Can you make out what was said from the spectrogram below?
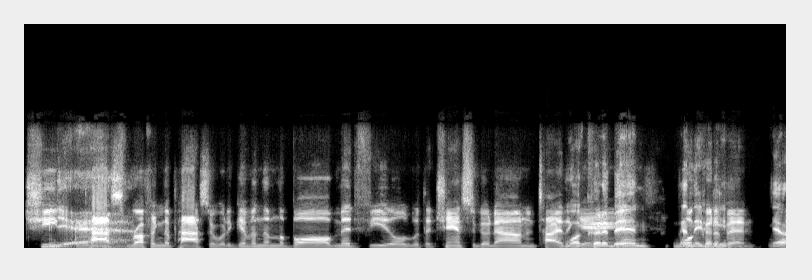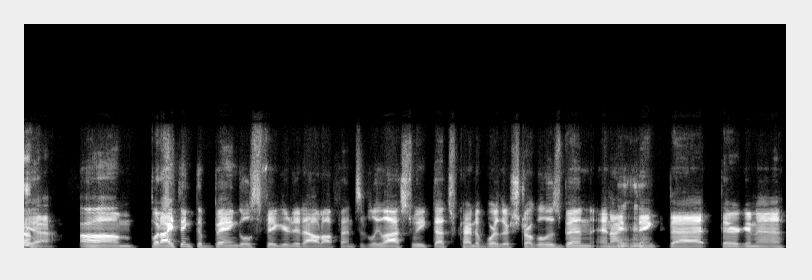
cheap Yeah. pass, roughing the passer, would have given them the ball midfield with a chance to go down and tie the What game. What could have been? What could have be- been? Yeah. Yeah. Um, but I think the Bengals figured it out offensively last week. That's kind of where their struggle has been, and I Mhm. think that they're gonna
